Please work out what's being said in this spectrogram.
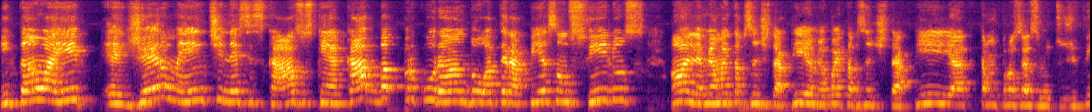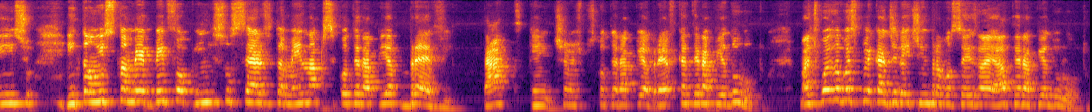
Então, aí, é, geralmente, nesses casos, quem acaba procurando a terapia são os filhos Olha, minha mãe está precisando de terapia, meu pai está precisando de terapia, está um processo muito difícil. Então, isso também é bem isso serve também na psicoterapia breve, tá? Quem chama de psicoterapia breve, que é a terapia do luto. Mas depois eu vou explicar direitinho para vocês a, a, terapia do luto.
